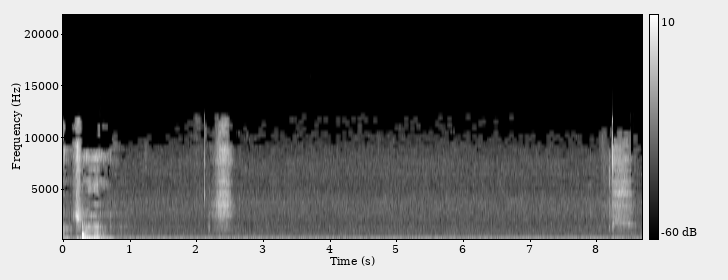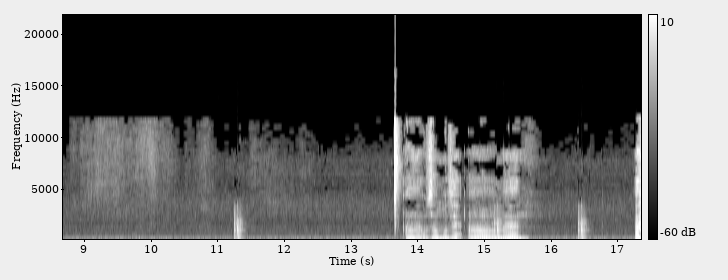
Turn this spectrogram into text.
I'll try that. Oh, that was on, was it? Oh, man.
